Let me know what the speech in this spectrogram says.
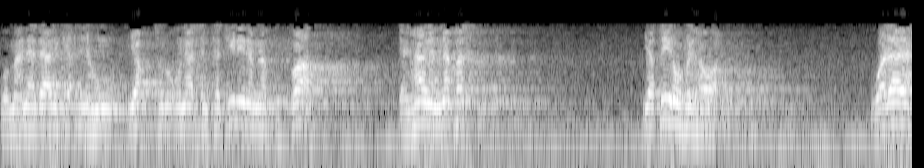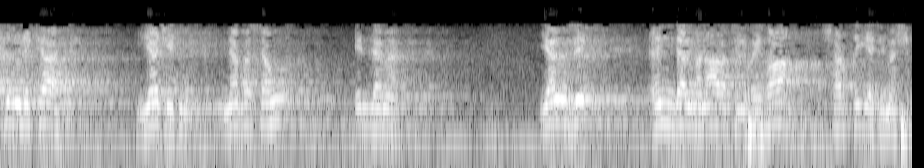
ومعنى ذلك أنه يقتل أناس كثيرين من الكفار. يعني هذا النفس يطير في الهواء ولا يحل لكافر يجد نفسه إلا مات. ينزل عند المنارة البيضاء شرقية دمشق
